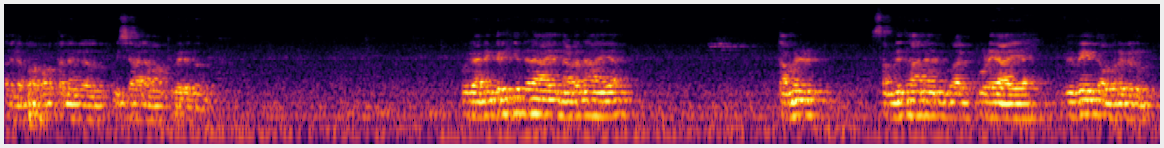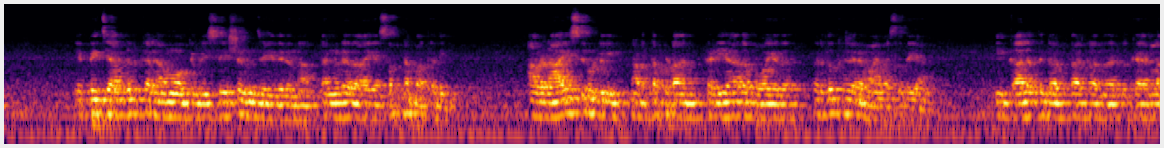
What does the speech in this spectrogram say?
അതിന്റെ പ്രവർത്തനങ്ങൾ വിശാലമാക്കി വരുന്നത്. ഒരു അനുഗ്രഹീതനായ നടനായ തമിഴ് സംവിധാന കൂടെയായ വിവേക് അവറുകളും എ പി ജെ അബ്ദുൽ കലാമും ഒക്കെ വിശേഷണം ചെയ്തിരുന്ന തങ്ങളുടേതായ സ്വപ്ന പദ്ധതി അവരുടെ ആയുസിനുള്ളിൽ നടത്തപ്പെടാൻ കഴിയാതെ പോയത് ഒരു ദുഃഖകരമായ വസ്തുതയാണ്. ഈ കാലത്തിന്റെ വക്താക്കൾ എന്ന കേരള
